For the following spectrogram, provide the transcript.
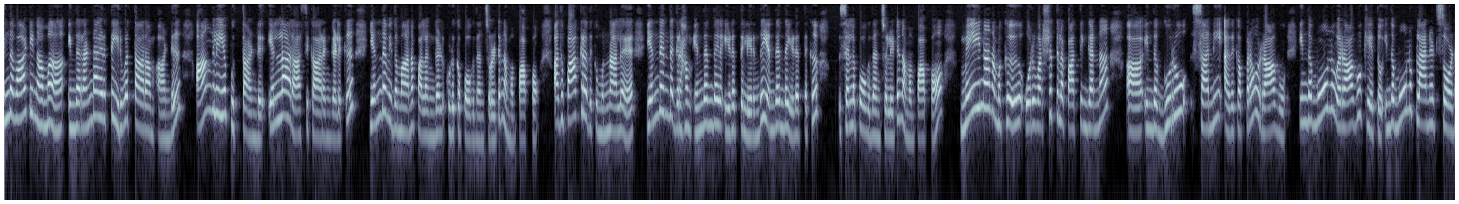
இந்த வாட்டி நாம இந்த ரெண்டாயிரத்தி இருபத்தாறாம் ஆண்டு ஆங்கிலேய புத்தாண்டு எல்லா ராசிக்காரங்களுக்கு எந்த விதமான பலன்கள் கொடுக்க போகுதுன்னு சொல்லிட்டு நம்ம பார்ப்போம். அது பாக்குறதுக்கு முன்னால எந்தெந்த கிரகம் எந்தெந்த இடத்திலிருந்து எந்தெந்த இடத்துக்கு செல்ல போகுதுன்னு சொல்லிட்டு நம்ம பார்ப்போம். மெயினா நமக்கு ஒரு வருஷத்துல பாத்தீங்கன்னா ஆஹ் இந்த குரு சனி அதுக்கப்புறம் ராகு. இந்த மூணு ராகு கேத்து. இந்த மூணு பிளானட்ஸோட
